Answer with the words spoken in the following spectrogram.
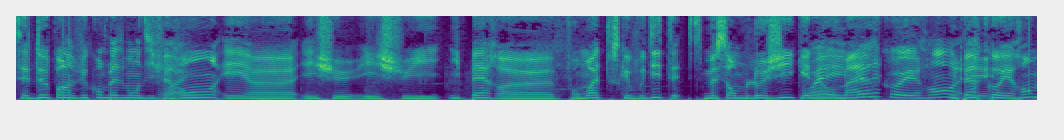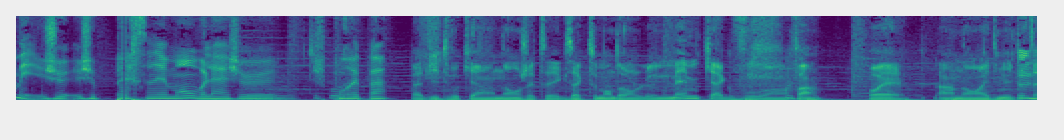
c'est deux points de vue complètement différents et euh, et je et je suis hyper euh, pour moi tout ce que vous dites me semble logique et Ouais, normal, hyper cohérent. hyper et- cohérent, mais je, je personnellement voilà je tu je pourrais pas. Bah, dites-vous qu'il y a un an, j'étais exactement dans le même cas que vous. hein. Enfin, ouais, un an et demi peut-être.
